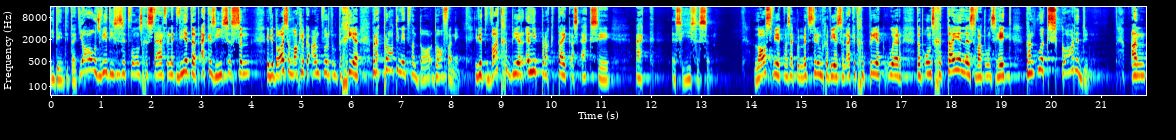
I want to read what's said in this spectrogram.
identiteit? Ja, ons weet Jesus het vir ons gesterf en ek weet dat ek is Jesus se. Jy weet, daai is 'n maklike antwoord om te gee, maar ek praat nie net van da daarvan nie. Jy weet, wat gebeur in die praktyk as ek sê ek is Jesus se. Laasweek was ek by Midstream gewees en ek het gepreek oor dat ons getuienis wat ons het kan ook skade doen aan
